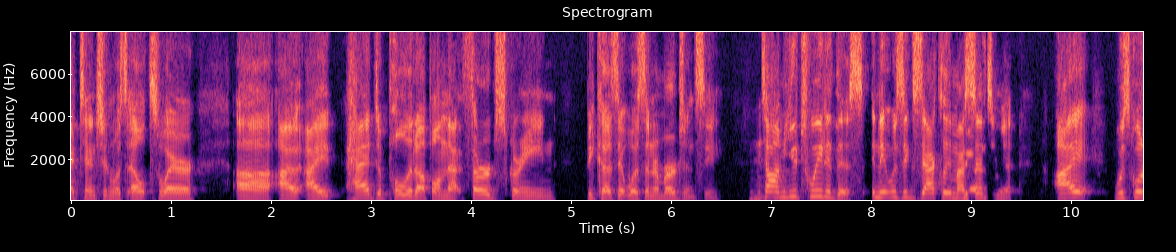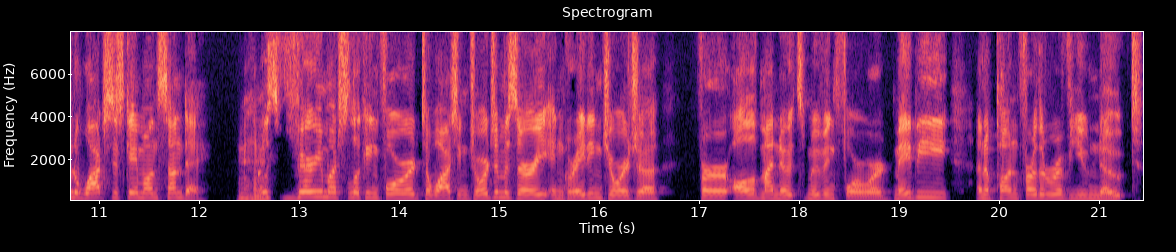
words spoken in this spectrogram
attention was elsewhere. Uh, I, I had to pull it up on that third screen because it was an emergency. Tom, you tweeted this, and it was exactly my sentiment. I was going to watch this game on Sunday. I was very much looking forward to watching Georgia, Missouri, and grading Georgia for all of my notes moving forward. Maybe an upon further review note.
